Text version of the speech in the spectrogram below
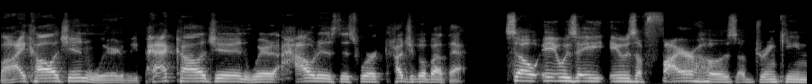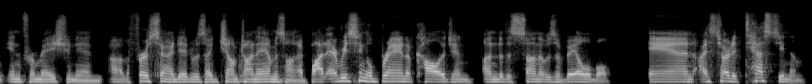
buy collagen? Where do we pack collagen? Where how does this work? How'd you go about that? So it was a it was a fire hose of drinking information in. Uh, the first thing I did was I jumped on Amazon. I bought every single brand of collagen under the sun that was available and I started testing them.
